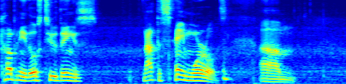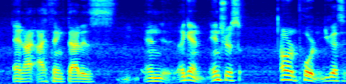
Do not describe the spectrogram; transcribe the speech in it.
company, those two things, not the same worlds. Um, and I, I think that is, and again, interests are important. You guys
